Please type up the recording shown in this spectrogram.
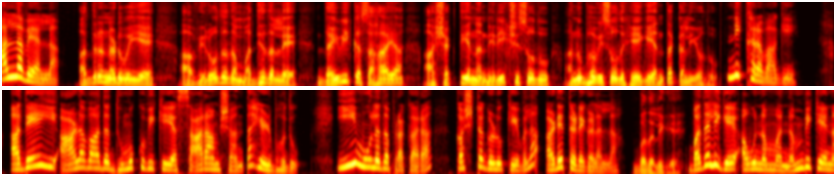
ಅಲ್ಲವೇ ಅಲ್ಲ. ಅದರ ನಡುವೆಯೇ ಆ ವಿರೋಧದ ಮಧ್ಯದಲ್ಲೇ ದೈವಿಕ ಸಹಾಯ ಆ ಶಕ್ತಿಯನ್ನ ನಿರೀಕ್ಷಿಸೋದು ಅನುಭವಿಸೋದು ಹೇಗೆ ಅಂತ ಕಲಿಯೋದು. ನಿಖರವಾಗಿ. ಅದೇ ಈ ಆಳವಾದ ಧುಮುಕುವಿಕೆಯ ಸಾರಾಂಶ ಅಂತ ಹೇಳಬಹುದು. ಈ ಮೂಲದ ಪ್ರಕಾರ ಕಷ್ಟಗಳು ಕೇವಲ ಅಡೆತಡೆಗಳಲ್ಲ. ಬದಲಿಗೆ. ಬದಲಿಗೆ ಅವು ನಮ್ಮ ನಂಬಿಕೆಯನ್ನ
